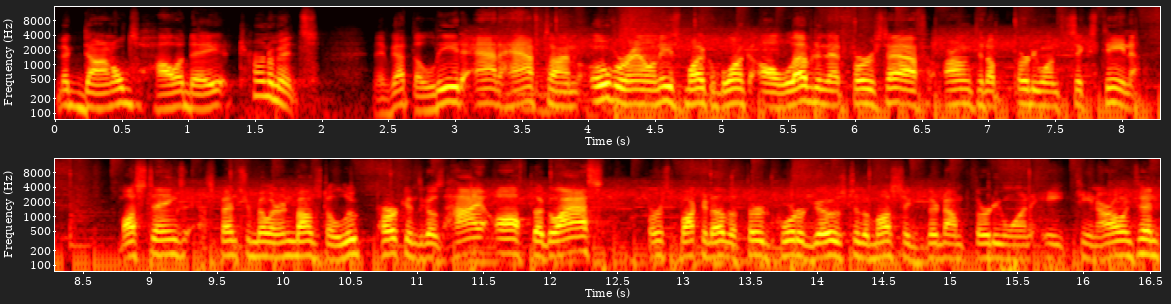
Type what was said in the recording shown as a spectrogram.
McDonald's holiday tournaments. They've got the lead at halftime over Allen East. Michael Blanc 11 in that first half. Arlington up 31-16. Mustangs, Spencer Miller inbounds to Luke Perkins, goes high off the glass. First bucket of the third quarter goes to the Mustangs. They're down 31-18. Arlington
